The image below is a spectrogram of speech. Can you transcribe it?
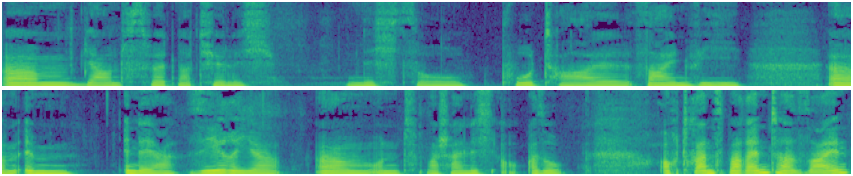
Ähm, ja, und es wird natürlich nicht so brutal sein wie ähm, im, in der Serie ähm, und wahrscheinlich auch, also auch transparenter sein.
